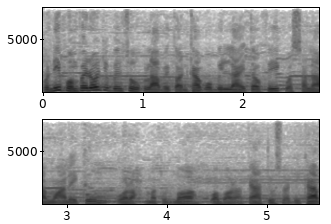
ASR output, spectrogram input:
วันนี้ผมไปรถอยู่เป็นสุขลาไปก่อนครับอบิลไลตอฟิกวัสสลามุอะลัยกุมวะราะห์มะตุลลอฮ์วะบารากาตุสวัสดีครับ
